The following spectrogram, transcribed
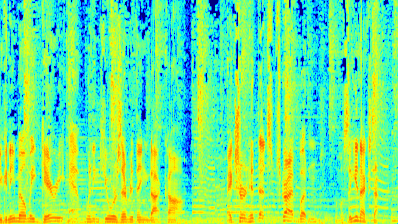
you can email me, Gary at winningcureseverything.com. Make sure and hit that subscribe button, and we'll see you next time.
